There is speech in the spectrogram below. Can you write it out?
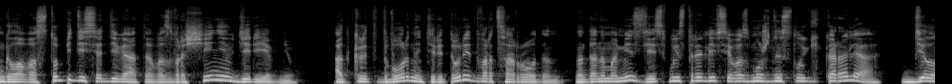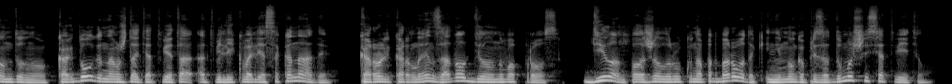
Глава 159. Возвращение в деревню. Открытый двор на территории дворца Родан. На данный момент здесь выстроили все возможные слуги короля. Дилан Дуну, как долго нам ждать ответа от великого леса Канады? Король Карлен задал Дилану вопрос. Дилан положил руку на подбородок и немного призадумавшись ответил.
